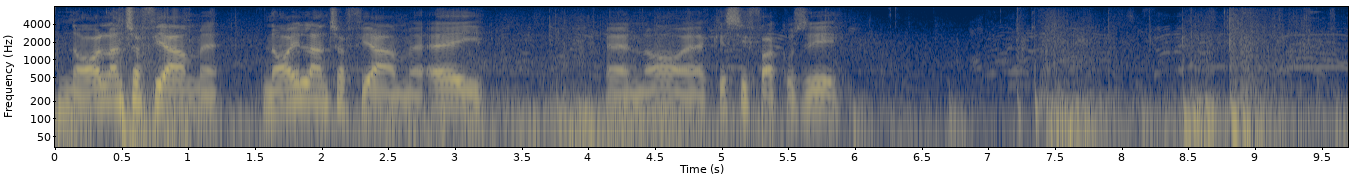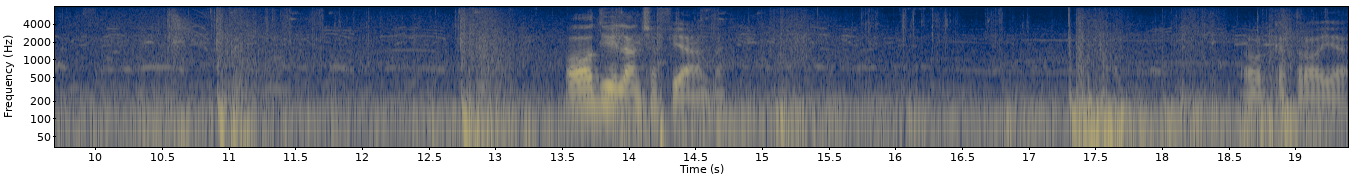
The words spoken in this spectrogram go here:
No, il lanciafiamme. No, il lanciafiamme. Ehi. Eh no, eh, che si fa così? Odio il lanciafiamme. Orca troia.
